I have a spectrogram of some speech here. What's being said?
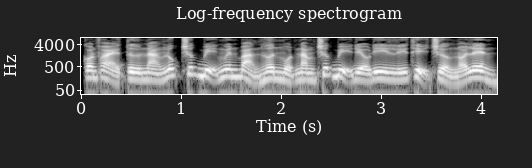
Còn phải từ nàng lúc trước bị nguyên bản hơn một năm trước bị điều đi lý thị trưởng nói lên.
